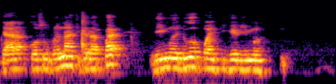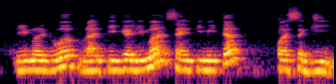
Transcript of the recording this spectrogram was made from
darab 0.6 kita dapat 52.35. 52.35 cm persegi.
